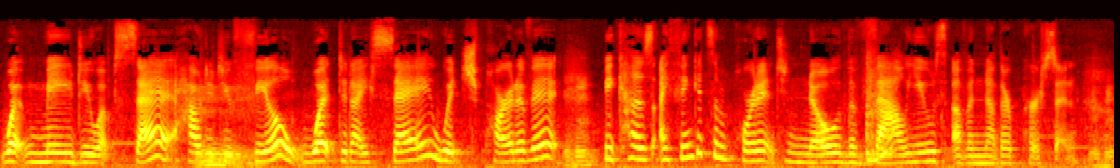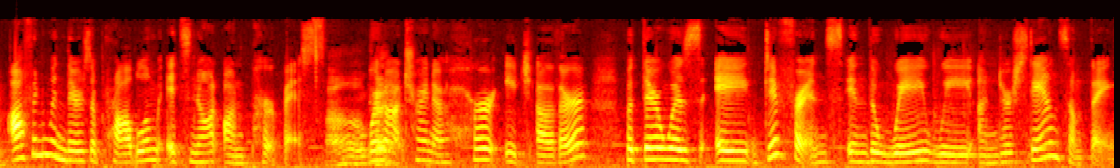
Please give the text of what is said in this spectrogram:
what made you upset? How did you Mm. feel? What did I say? Which part of it? Mm-hmm. Because I think it's important to know the values of another person. Mm-hmm. Often, when there's a problem, it's not on purpose. Oh, We're not trying to hurt each other, but there was a difference in the way we understand something.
